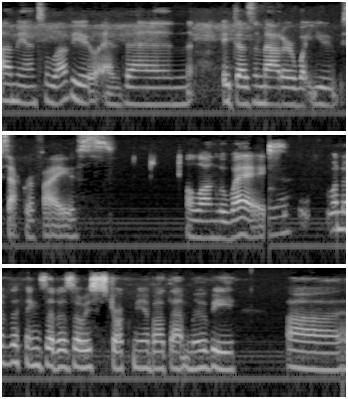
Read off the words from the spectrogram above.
a man to love you, and then it doesn't matter what you sacrifice along the way. One of the things that has always struck me about that movie uh,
